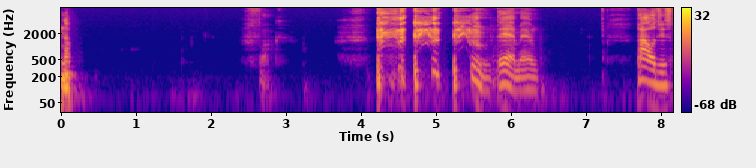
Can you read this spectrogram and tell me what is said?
Now, fuck. Damn, man. Apologies.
